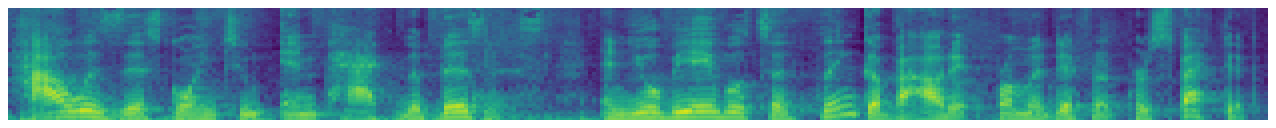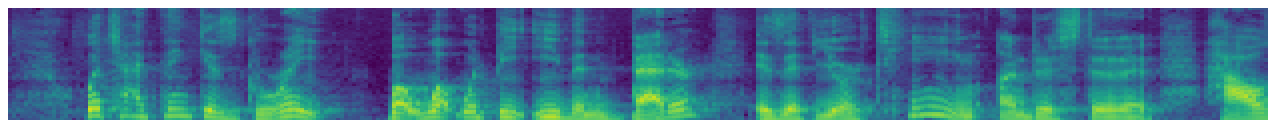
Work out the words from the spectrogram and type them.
how is this going to impact the business? And you'll be able to think about it from a different perspective, which I think is great. But what would be even better is if your team understood how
